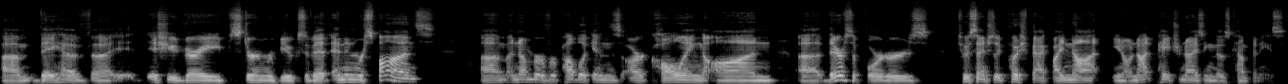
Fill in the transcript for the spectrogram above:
Um, they have uh, issued very stern rebukes of it, and in response um, a number of Republicans are calling on uh, their supporters to essentially push back by not, you know, not patronizing those companies.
